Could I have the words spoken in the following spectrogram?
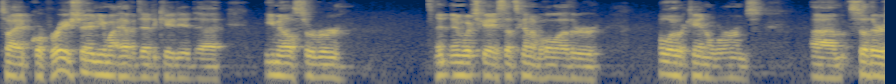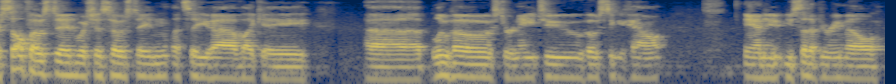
type corporation, you might have a dedicated uh, email server. In, in, which case, that's kind of a whole other whole other can of worms. Um, so they're self-hosted, which is hosting. Let's say you have like a uh, Bluehost or an A2 hosting account, and you, you set up your email,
